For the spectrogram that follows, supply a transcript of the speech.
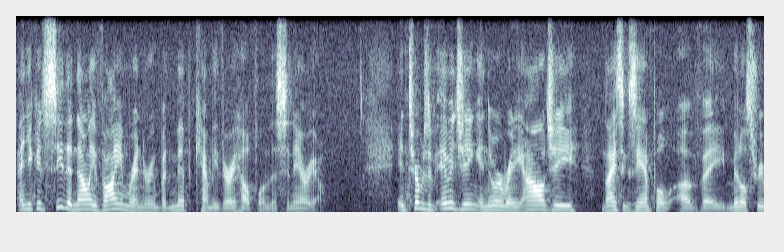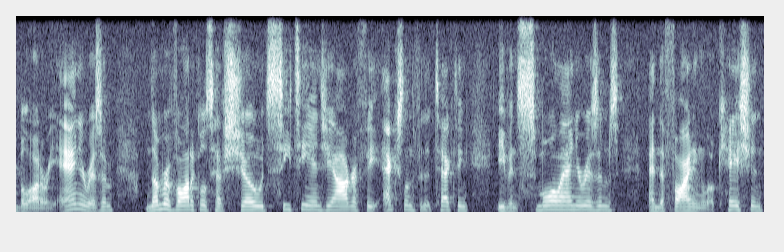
And you can see that not only volume rendering, but MIP can be very helpful in this scenario. In terms of imaging in neuroradiology, nice example of a middle cerebral artery aneurysm. Number of articles have showed CT angiography excellent for detecting even small aneurysms and defining location.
